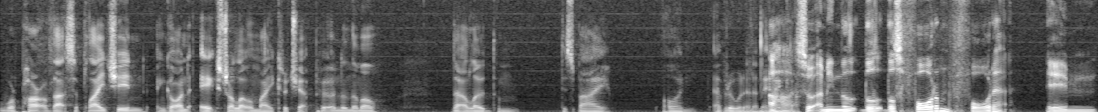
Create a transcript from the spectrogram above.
were part of that supply chain and got an extra little microchip put in them all that allowed them to spy on everyone in America. Uh-huh. So I mean, there's, there's there's forum for it, um,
